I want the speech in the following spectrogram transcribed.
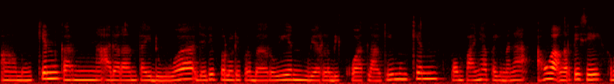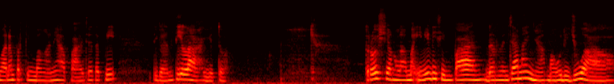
uh, mungkin karena ada lantai dua jadi perlu diperbaruin biar lebih kuat lagi mungkin pompanya apa gimana. Aku nggak ngerti sih kemarin pertimbangannya apa aja tapi digantilah gitu. Terus yang lama ini disimpan dan rencananya mau dijual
